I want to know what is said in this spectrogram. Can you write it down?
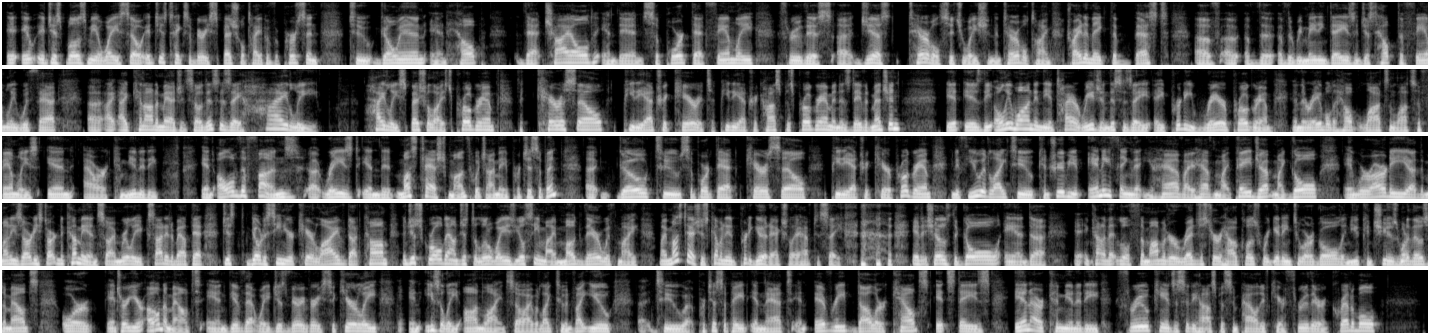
it, it, it, just blows me away. So it just takes a very special type of a person to go in and help that child and then support that family through this uh, just terrible situation and terrible time. Try to make the best of uh, of the of the remaining days and just help the family with that. Uh, I, I cannot imagine. So this is a highly highly specialized program, the Carousel Pediatric Care. It's a pediatric hospice program, and as David mentioned, it is the only one in the entire region. This is a, a pretty rare program, and they're able to help lots and lots of families in our community. And all of the funds uh, raised in the Mustache Month, which I'm a participant, uh, go to support that carousel pediatric care program. And if you would like to contribute anything that you have, I have my page up, my goal, and we're already, uh, the money's already starting to come in. So I'm really excited about that. Just go to seniorcarelive.com and just scroll down just a little ways. You'll see my mug there with my, my mustache is coming in pretty good, actually, I have to say. and it shows the goal and, uh, and kind of that little thermometer register how close we're getting to our goal. And you can choose one of those amounts or enter your own amount and give that way just very, very securely and easily online. So I would like to invite you uh, to uh, participate in that. And every dollar counts. It stays in our community through Kansas City Hospice and Palliative Care through their incredible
